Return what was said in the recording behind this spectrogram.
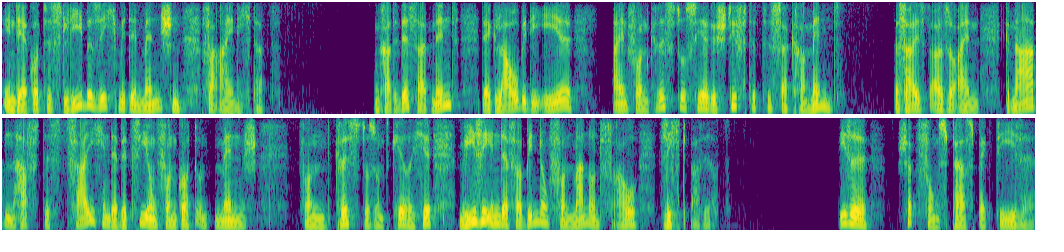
in der Gottes Liebe sich mit den Menschen vereinigt hat. Und gerade deshalb nennt der Glaube die Ehe ein von Christus her gestiftetes Sakrament. Das heißt also ein gnadenhaftes Zeichen der Beziehung von Gott und Mensch, von Christus und Kirche, wie sie in der Verbindung von Mann und Frau sichtbar wird. Diese Schöpfungsperspektive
